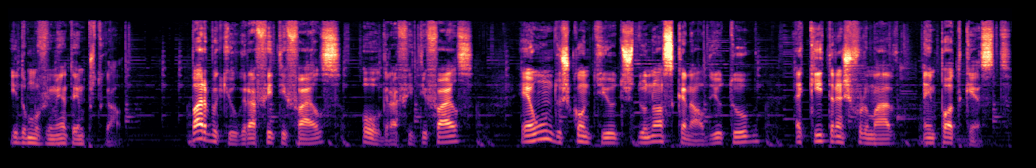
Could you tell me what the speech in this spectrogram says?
e do movimento em Portugal. Barbecue Graffiti Files, ou Graffiti Files, é um dos conteúdos do nosso canal de YouTube, aqui transformado em podcast.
